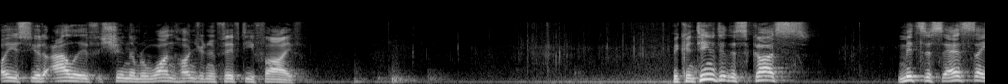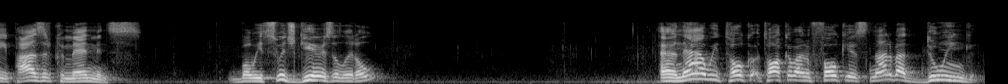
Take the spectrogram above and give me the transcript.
Oyis Yud Aleph, Shir number 155. We continue to discuss mitzvahs asei, positive commandments, but we switch gears a little. And now we talk, talk about and focus not about doing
